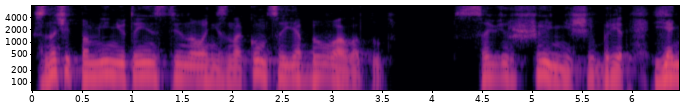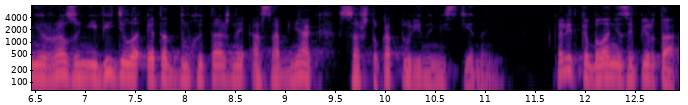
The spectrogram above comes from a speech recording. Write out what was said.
Значит, по мнению таинственного незнакомца, я бывала тут. Совершеннейший бред. Я ни разу не видела этот двухэтажный особняк со штукатуренными стенами. Калитка была не заперта,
